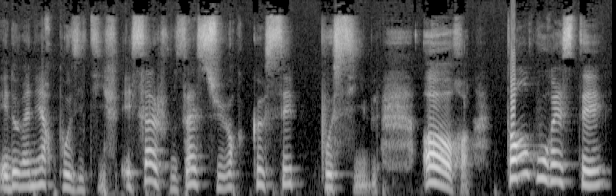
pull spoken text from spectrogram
et de manière positive. Et ça, je vous assure que c'est possible. Or, tant que vous restez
